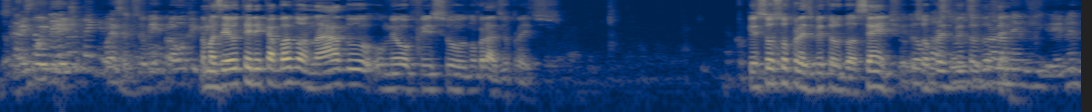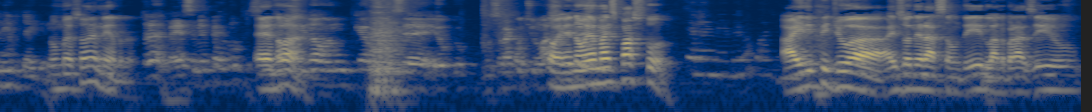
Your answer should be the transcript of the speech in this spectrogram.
Você vem para igreja. igreja. Por exemplo, você vem para outra igreja. Não, mas aí eu teria que abandonar o meu ofício no Brasil para isso. Porque se eu sou presbítero docente, eu o sou pastor presbítero se torna docente. membro de igreja, não é membro da igreja. No meu só é membro. É, essa é a minha pergunta. Você É, não falar é? assim, não, eu não quero é, eu, eu- você vai continuar Então, ele não é presbítero. mais pastor. Ele é membro, ele não pode. Aí ele pediu a, a exoneração dele lá no Brasil.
